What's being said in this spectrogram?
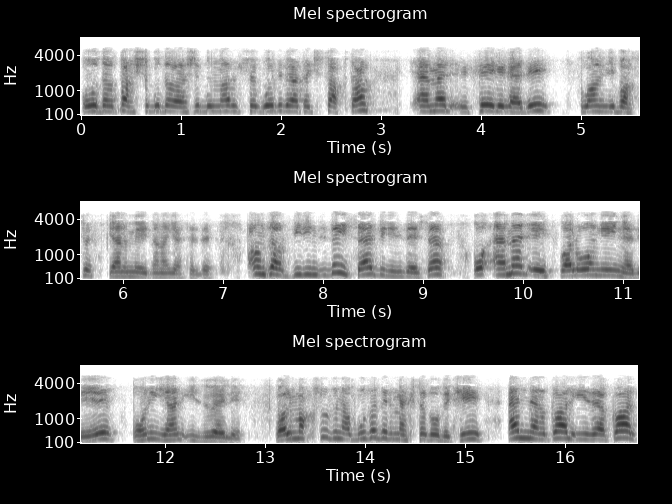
o da daşlı, bu da daşlı, bunları üstə qoydu və ya da ki, sapdan əməl feil elədi, filan libası yəni meydana gətirdi. Ancaq birincidə isə, birincidə isə o əməl etibarı o neynədir? Onu yəni icra edir. Vəl məqsuduna buradadır məqsəd odur ki, ennel qal izə qal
